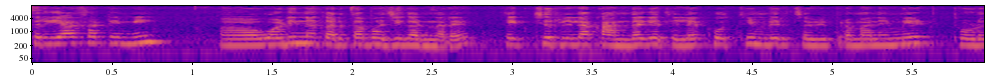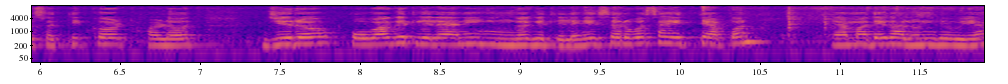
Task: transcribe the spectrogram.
तर यासाठी मी वडी न करता भजी करणार आहे. एक चिरलेला कांदा घेतलेला आहे कोथिंबीर चवीप्रमाणे मीठ थोडंसं तिखट हळद जिरं ओवा घेतलेला आहे आणि हिंग घेतलेलं आहे. हे सर्व साहित्य आपण यामध्ये घालून घेऊया.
